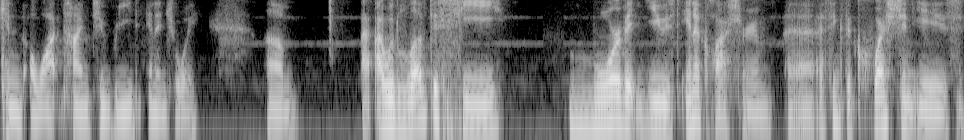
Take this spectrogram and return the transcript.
can allot time to read and enjoy. Um, I, I would love to see more of it used in a classroom. Uh, I think the question is,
